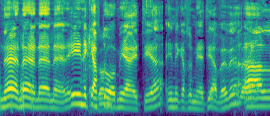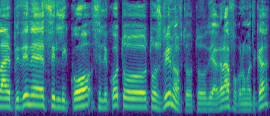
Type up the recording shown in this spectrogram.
ναι, ναι, ναι, ναι. Είναι και αυτό μια αιτία. Είναι και αυτό μια αιτία βέβαια. Αλλά επειδή είναι θηλυκό, θηλυκό το, το σβήνω αυτό. Το διαγράφω πραγματικά.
